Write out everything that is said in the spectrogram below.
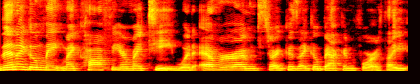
Then I go make my coffee or my tea, whatever I'm starting, because I go back and forth. I,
